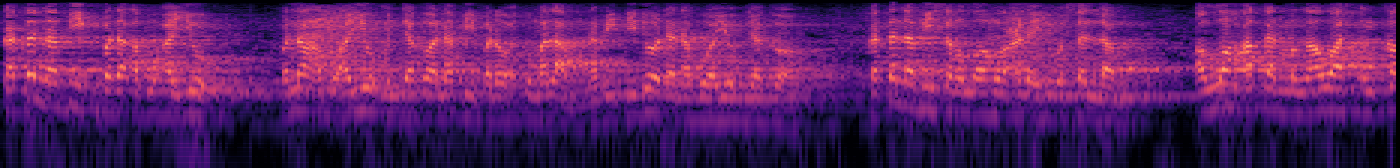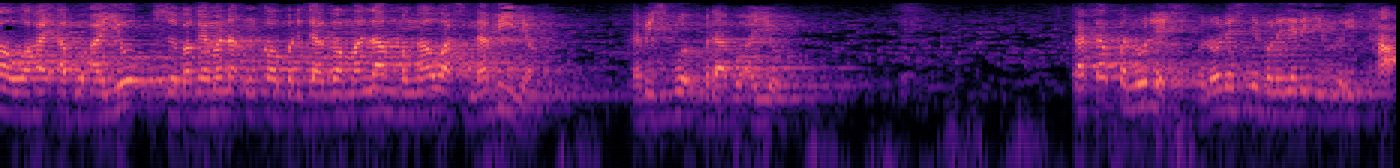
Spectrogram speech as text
Kata Nabi kepada Abu Ayyub. Pernah Abu Ayyub menjaga Nabi pada waktu malam. Nabi tidur dan Abu Ayyub jaga. Kata Nabi SAW. Allah akan mengawas engkau wahai Abu Ayyub. Sebagaimana engkau berjaga malam mengawas Nabi-Nya. Nabi sebut kepada Abu Ayyub. Kata penulis, penulis ni boleh jadi Ibnu Ishaq.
